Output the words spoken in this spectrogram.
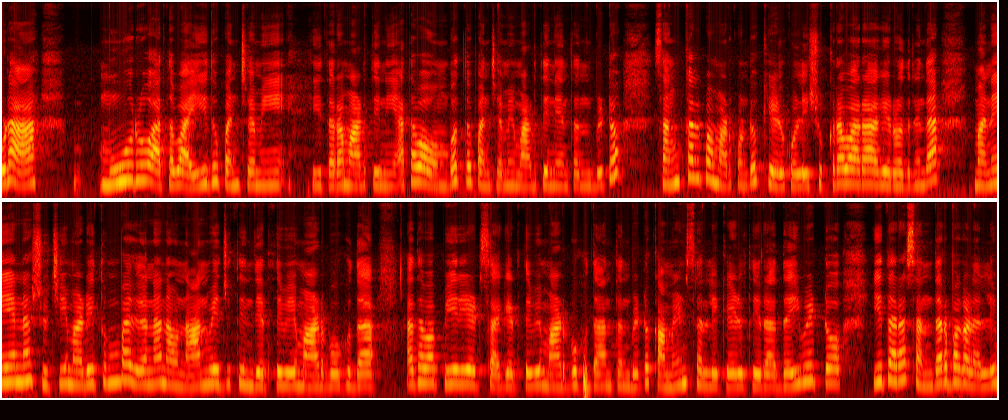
ಕೂಡ ಮೂರು ಅಥವಾ ಐದು ಪಂಚಮಿ ಈ ಥರ ಮಾಡ್ತೀನಿ ಅಥವಾ ಒಂಬತ್ತು ಪಂಚಮಿ ಮಾಡ್ತೀನಿ ಅಂತಂದ್ಬಿಟ್ಟು ಸಂಕಲ್ಪ ಮಾಡಿಕೊಂಡು ಕೇಳ್ಕೊಳ್ಳಿ. ಶುಕ್ರವಾರ ಆಗಿರೋದ್ರಿಂದ ಮನೆಯನ್ನು ಶುಚಿ ಮಾಡಿ ತುಂಬ ಜನ ನಾವು ನಾನ್ ವೆಜ್ ತಿಂದಿರ್ತೀವಿ, ಮಾಡಬಹುದಾ ಅಥವಾ ಪೀರಿಯಡ್ಸ್ ಆಗಿರ್ತೀವಿ, ಮಾಡಬಹುದಾ ಅಂತಂದ್ಬಿಟ್ಟು ಕಮೆಂಟ್ಸಲ್ಲಿ ಕೇಳ್ತೀರಾ? ದಯವಿಟ್ಟು ಈ ಥರ ಸಂದರ್ಭಗಳಲ್ಲಿ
